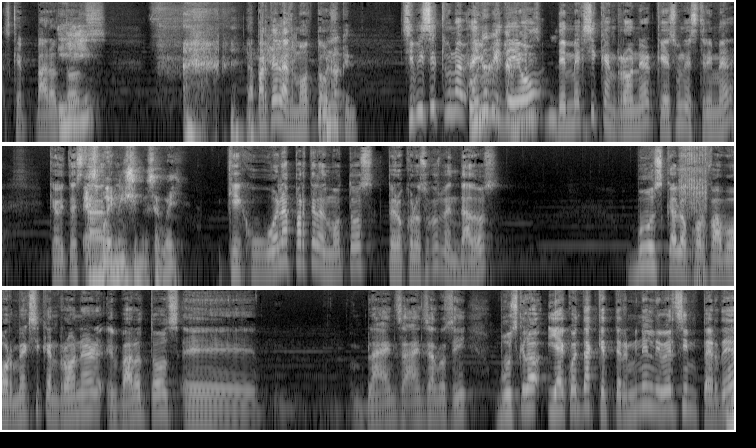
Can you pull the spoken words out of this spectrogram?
es que Battletoads. la parte de las motos. Sí, viste que una, hay un video de Mexican Runner, que es un streamer, que ahorita está. Es buenísimo ese güey. Que jugó la parte de las motos, pero con los ojos vendados. Búscalo, por favor. Mexican Runner, eh, Battletoads, eh, Blind Signs, algo así. Búscalo y hay cuenta que termina el nivel sin perder.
